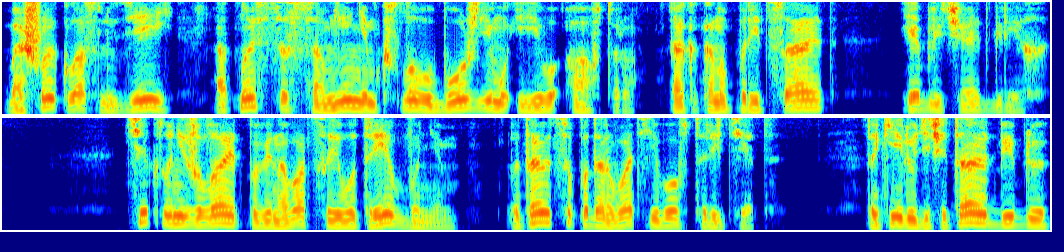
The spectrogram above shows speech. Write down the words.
Большой класс людей – относится с сомнением к Слову Божьему и его автору, так как оно порицает и обличает грех. Те, кто не желает повиноваться его требованиям, пытаются подорвать его авторитет. Такие люди читают Библию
